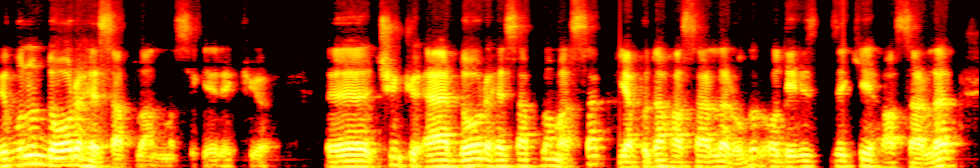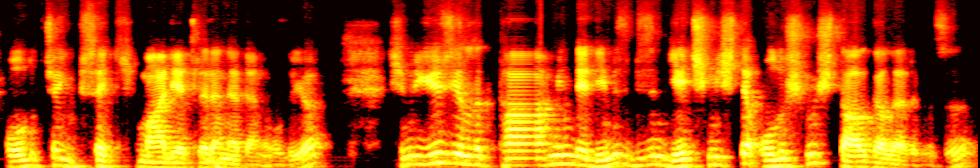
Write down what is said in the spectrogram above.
ve bunun doğru hesaplanması gerekiyor. E, çünkü eğer doğru hesaplamazsak yapıda hasarlar olur. O denizdeki hasarlar oldukça yüksek maliyetlere neden oluyor. Şimdi 100 yıllık tahmin dediğimiz bizim geçmişte oluşmuş dalgalarımızı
